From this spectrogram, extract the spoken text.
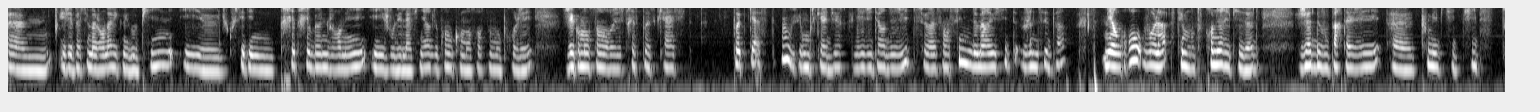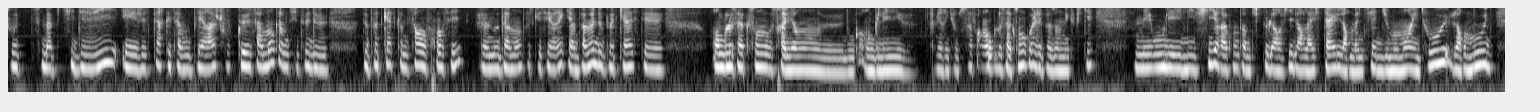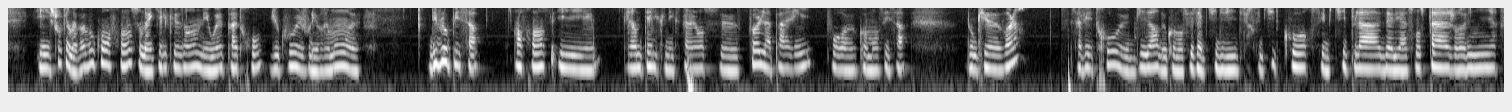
Euh, et j'ai passé ma journée avec mes copines et euh, du coup c'était une très très bonne journée et je voulais la finir du coup en commençant ce nouveau projet. J'ai commencé à enregistrer ce podcast, podcast, c'est compliqué à dire, à 18h18. Serait-ce un signe de ma réussite Je ne sais pas. Mais en gros voilà, c'était mon tout premier épisode. J'ai hâte de vous partager euh, tous mes petits tips, toute ma petite vie et j'espère que ça vous plaira. Je trouve que ça manque un petit peu de, de podcasts comme ça en français. Euh, notamment, parce que c'est vrai qu'il y a pas mal de podcasts euh, anglo-saxons, australiens, donc anglais, américains, tout ça, enfin anglo-saxons quoi, j'ai pas besoin de m'expliquer, mais où les, les, filles racontent un petit peu leur vie, leur lifestyle, leur mindset du moment et tout, leur mood. Et je trouve qu'il n'y en a pas beaucoup en France, il y en a quelques-uns, mais ouais, pas trop. Du coup, je voulais vraiment euh, développer ça en France et rien de tel qu'une expérience euh, folle à Paris pour euh, commencer ça. Donc voilà, ça fait trop bizarre de commencer sa petite vie, de faire ses petites courses, ses petits plats, d'aller à son stage, revenir.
